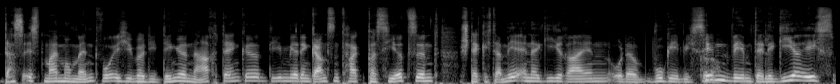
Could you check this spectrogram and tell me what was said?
das ist mein Moment, wo ich über die Dinge nachdenke, die mir den ganzen Tag passiert sind. Stecke ich da mehr Energie rein oder wo gebe ich es genau. hin, wem delegiere ich es?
